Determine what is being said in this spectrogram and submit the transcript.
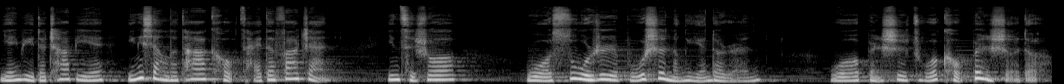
言语的差别影响了他口才的发展，因此说：“我素日不是能言的人，我本是拙口笨舌的。”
